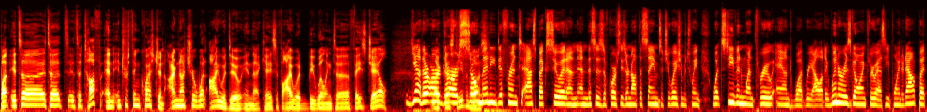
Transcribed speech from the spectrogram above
but it's a it's a it's a tough and interesting question. I'm not sure what I would do in that case if I would be willing to face jail. Yeah, there are Like, there are Stephen so was. many different aspects to it, and and this is of course these are not the same situation between what Stephen went through and what Reality Winner is going through, as he pointed out. But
